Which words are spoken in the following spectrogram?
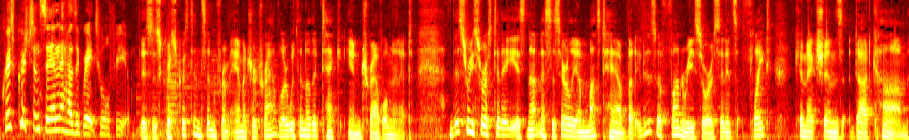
Chris christensen has a great tool for you. This is chris christensen from amateur traveler with another tech in travel minute. This resource today is not necessarily a must have but it is a fun resource and it's flightconnections.com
